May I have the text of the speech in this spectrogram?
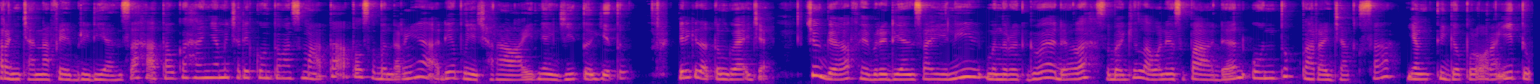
rencana Febri Diansah? Ataukah hanya mencari keuntungan semata atau sebenarnya dia punya cara lain yang jitu gitu? Jadi kita tunggu aja juga Febri Diansah ini menurut gue adalah sebagai lawan yang sepadan untuk para jaksa yang 30 orang itu.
